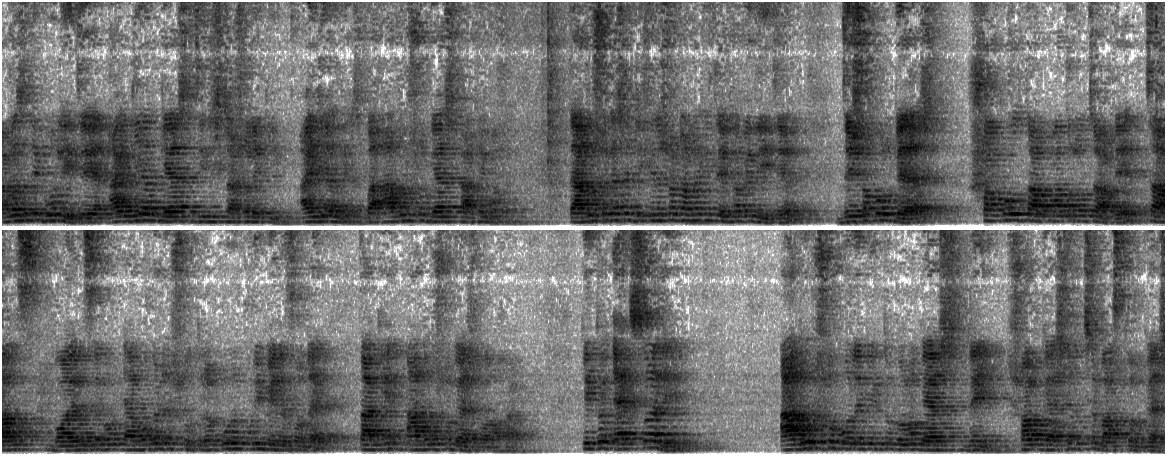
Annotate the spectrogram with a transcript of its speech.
আমরা যদি বলি যে আইডিয়াল গ্যাস জিনিসটা আসলে কি? আইডিয়াল গ্যাস বা আদর্শ গ্যাস কাকে বলে? তা আদর্শ গ্যাসের ডেফিনেশনটা আমরা কিন্তু এভাবে দিই যে যে সকল গ্যাস সকল তাপমাত্রা চাপে চার্লস বয়েলস এবং অ্যাভোগাড্রোর সূত্র পুরোপুরি মেনে চলে তাকে আদর্শ গ্যাস বলা হয়। কিন্তু অ্যাকচুয়ালি আদর্শ বলে কিন্তু কোনো গ্যাস নেই। সব গ্যাসই হচ্ছে বাস্তব গ্যাস।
